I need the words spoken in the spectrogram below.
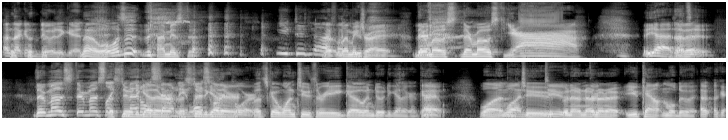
I'm not gonna do it again. no, what was it? I missed it. you did not. let, let me try it. Their most. Their most. Yeah. Yeah, that that's it? it? Their most, they're most like Let's do it metal together. sounding, Let's do it less together. hardcore. Let's go one, two, three, go and do it together. Okay. All right. One, One, two. two, no, no, no, no. You count and we'll do it. O- okay,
